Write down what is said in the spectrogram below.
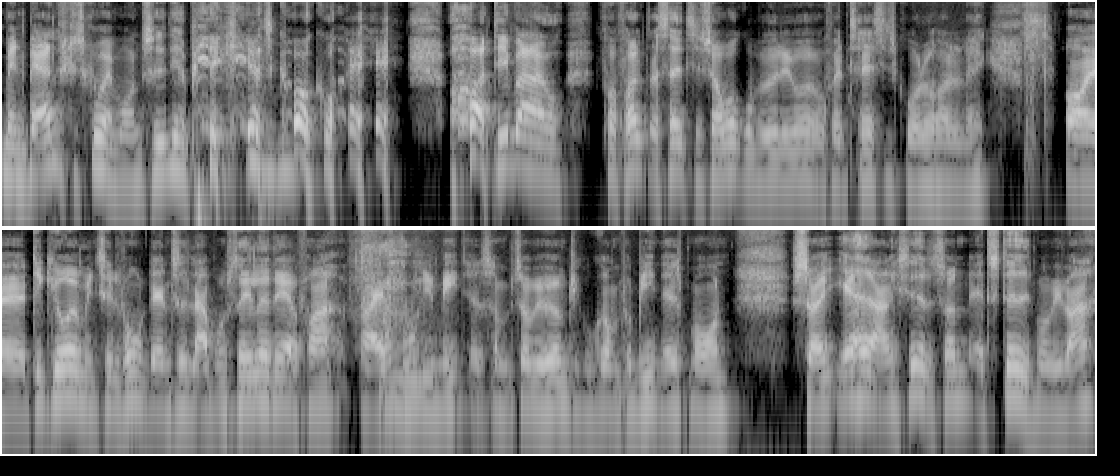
Men Berlingske skriver i morgen tidligere, Per Kjærsgaard går af. Og det var jo, for folk, der sad til sommergruppemødet, det var jo fantastisk underholdende. Ikke? Og øh, det gjorde jo min telefon dansede La Brustella derfra, fra alle mulige medier, som så vi høre, om de kunne komme forbi næste morgen. Så jeg havde arrangeret det sådan, at stedet, hvor vi var,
